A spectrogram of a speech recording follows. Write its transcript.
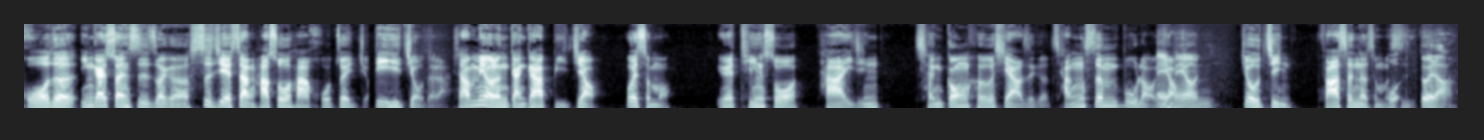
活的应该算是这个世界上，他说他活最久、第一久的啦，然后没有人敢跟他比较。为什么？因为听说他已经成功喝下这个长生不老药。没有，究竟发生了什么事？对啦，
